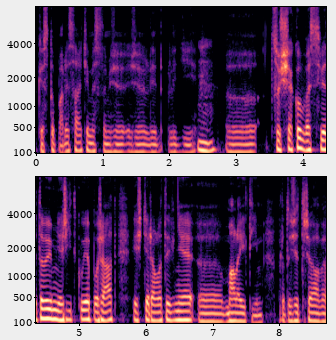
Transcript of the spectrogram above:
ke 150, myslím, že, že lid, lidí. Mm. Uh, což jako ve světovém měřítku je pořád ještě relativně uh, malý tým, protože třeba ve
